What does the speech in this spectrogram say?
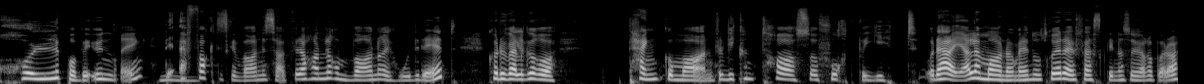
holde på beundring, det er faktisk en vanesak. For det handler om vaner i hodet ditt. Hva du velger å tenke om mannen. For vi kan ta så fort for gitt. Og det her gjelder mann òg, men nå tror jeg det er flest kvinner som hører på. da.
